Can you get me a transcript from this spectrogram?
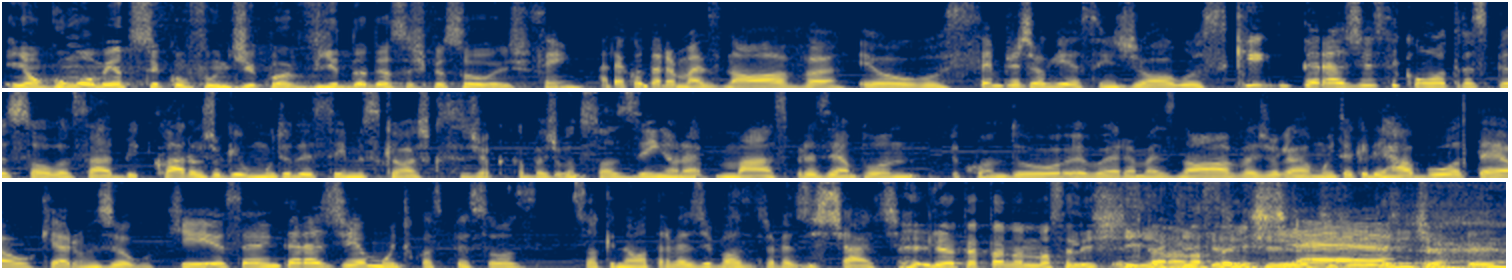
em algum momento, se confundir com a vida dessas pessoas? Sim. Até quando eu era mais nova, eu sempre joguei, assim, jogos que interagissem com outras pessoas, sabe? Claro, eu joguei muito The Sims, que eu acho que você acaba jogando sozinho, né? Mas, por exemplo, quando eu era mais nova, eu jogava muito aquele Rabu Hotel, que era um jogo que você interagia muito com as pessoas. Só que não através de voz, através de chat. Ele até tá na nossa listinha tá na aqui nossa que, a gente, listinha aqui. que a gente tinha feito.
